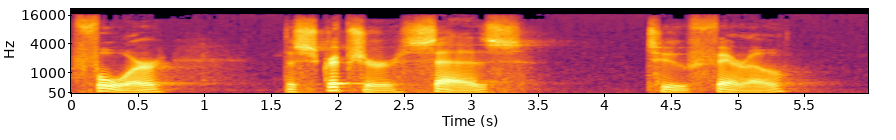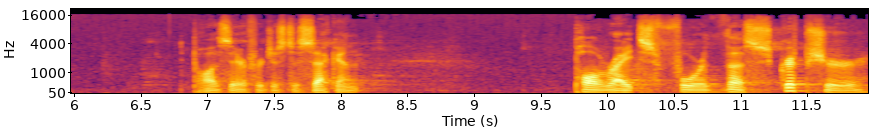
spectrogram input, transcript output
For the scripture says to Pharaoh, pause there for just a second. Paul writes, For the scripture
